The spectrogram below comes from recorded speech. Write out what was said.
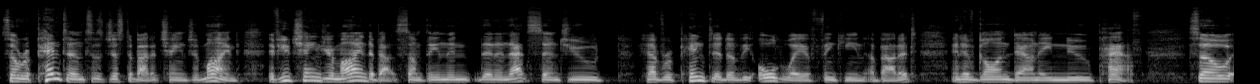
So repentance is just about a change of mind. If you change your mind about something, then then in that sense you have repented of the old way of thinking about it and have gone down a new path. So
